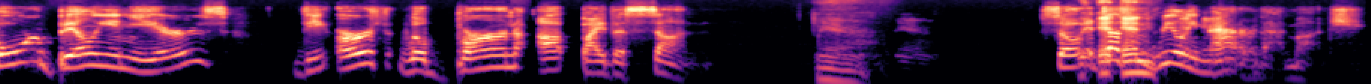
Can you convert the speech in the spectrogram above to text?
4 billion years the earth will burn up by the sun. Yeah. so it doesn't and- really matter that much.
